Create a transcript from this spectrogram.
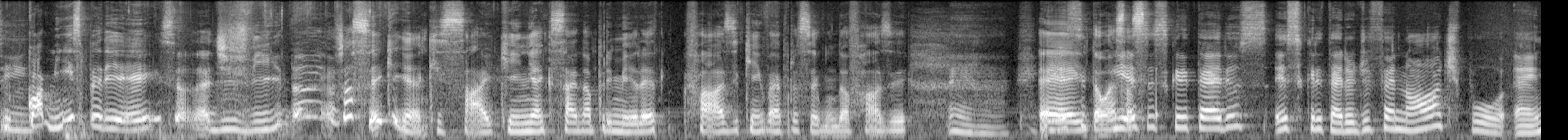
Sim. Com a minha experiência né, de vida, eu já sei quem é que sai, quem é que sai na primeira fase, quem vai para a segunda fase. É. é esse, então essas... E esses critérios, esse critério de fenótipo, é,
